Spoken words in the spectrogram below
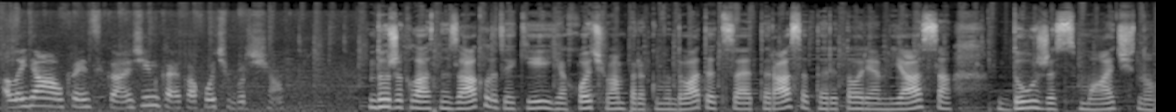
Але я українська жінка, яка хоче борща. Дуже класний заклад, який я хочу вам порекомендувати. Це тераса, територія м'яса. Дуже смачно.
